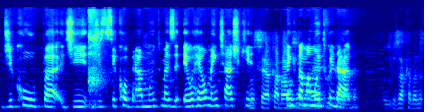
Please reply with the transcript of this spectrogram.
de culpa, de, de se cobrar muito, mas eu realmente acho que tem que tomar muito cuidado acaba,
